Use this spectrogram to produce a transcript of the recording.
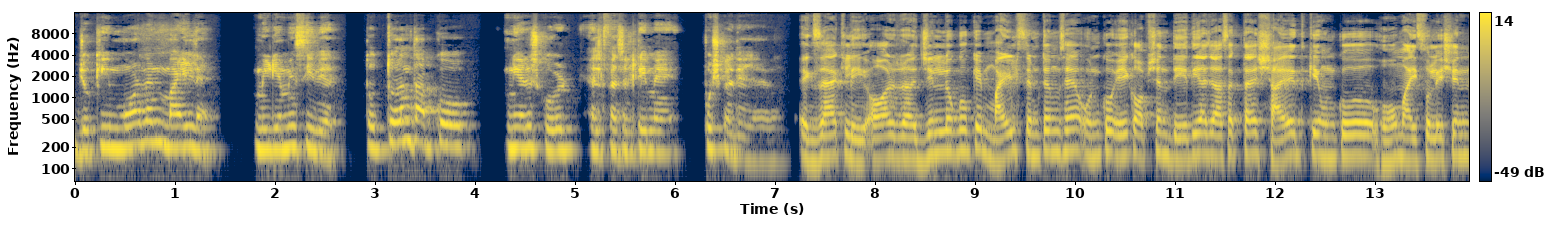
जो कि मोर देन माइल्ड है मीडियम में सीवियर तो तुरंत आपको नियरेस्ट कोविड हेल्थ फैसिलिटी में पुश कर दिया जाएगा। Exactly exactly. और जिन लोगों के माइल्ड सिम्टम्स हैं, उनको एक ऑप्शन दे दिया जा सकता है, शायद कि उनको होम आइसोलेशन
